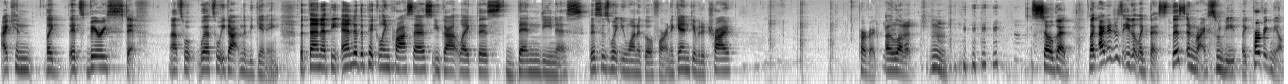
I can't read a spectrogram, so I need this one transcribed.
I can, like, it's very stiff That's what that's what we got in the beginning. But then at the end of the pickling process, you got like this bendiness. This is what you want to go for. And again, give it a try. Perfect. I love it. Mm. so good. Like I could just eat it like this. This and rice would be like perfect meal.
